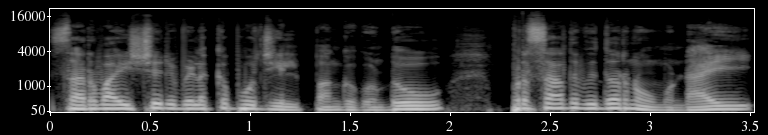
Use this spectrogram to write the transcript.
സർവൈശ്വര്യ വിളക്ക് പൂജയിൽ പങ്കുകൊണ്ടു. പ്രസാദ വിതരണവുമുണ്ടായി.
